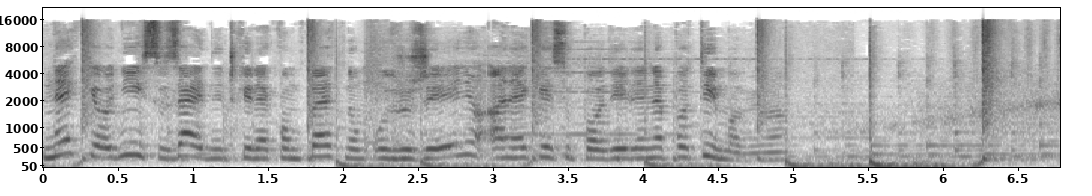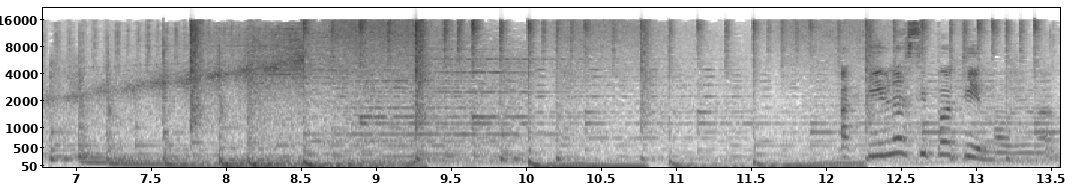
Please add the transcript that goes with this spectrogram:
neke od njih su zajednički na kompletnom udruženju, a neke su podijeljene po timovima. Aktivnosti po timovima.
